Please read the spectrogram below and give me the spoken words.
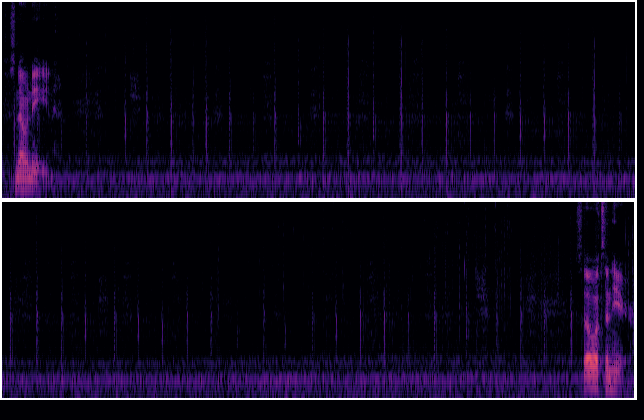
there's no need. So what's in here?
